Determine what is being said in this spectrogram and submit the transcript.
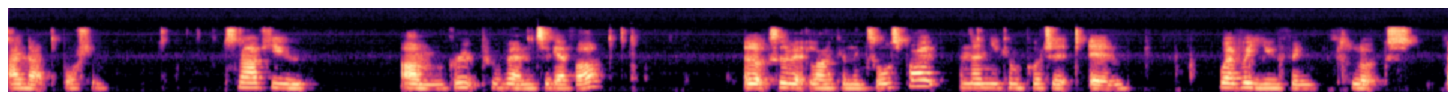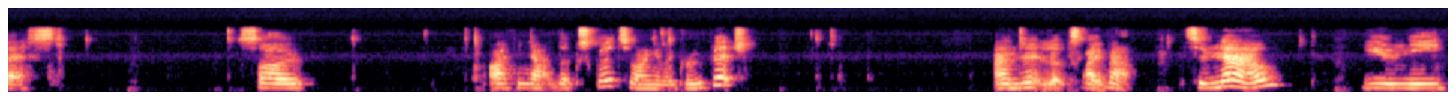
And at the bottom. So now if you um, group them together, it looks a bit like an exhaust pipe. And then you can put it in wherever you think looks best. So I think that looks good, so I'm going to group it. And it looks like that. So now you need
